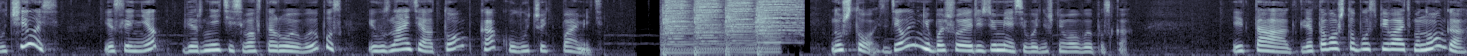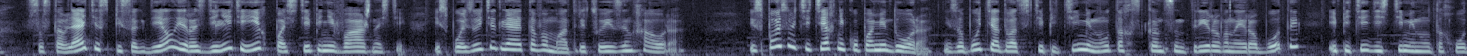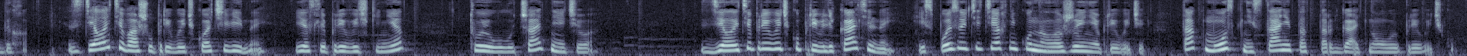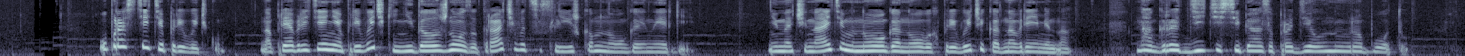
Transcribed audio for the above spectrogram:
Получилось? Если нет, вернитесь во второй выпуск и узнайте о том, как улучшить память. Ну что, сделаем небольшое резюме сегодняшнего выпуска. Итак, для того, чтобы успевать много, составляйте список дел и разделите их по степени важности. Используйте для этого матрицу Эйзенхауэра. Используйте технику помидора. Не забудьте о 25 минутах сконцентрированной работы и 50 минутах отдыха. Сделайте вашу привычку очевидной. Если привычки нет, то и улучшать нечего. Сделайте привычку привлекательной. Используйте технику наложения привычек. Так мозг не станет отторгать новую привычку. Упростите привычку. На приобретение привычки не должно затрачиваться слишком много энергии. Не начинайте много новых привычек одновременно. Наградите себя за проделанную работу –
